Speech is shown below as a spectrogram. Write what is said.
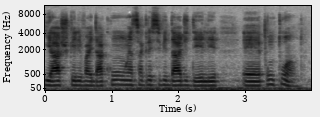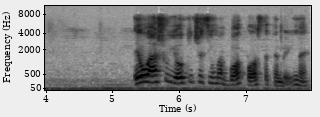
E acho que ele vai dar com essa agressividade dele é, pontuando. Eu acho o Jokic assim, uma boa aposta também, né?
